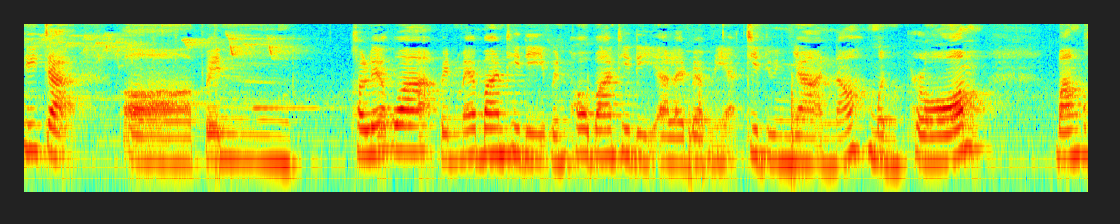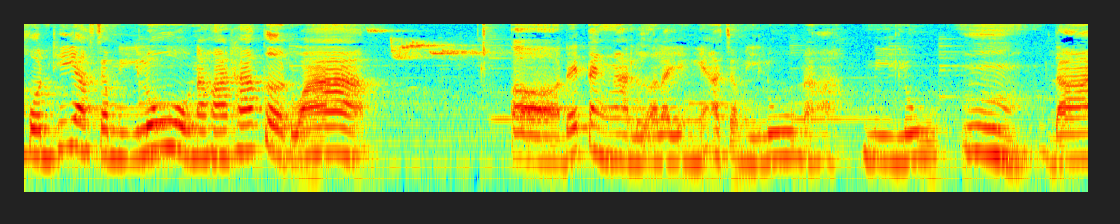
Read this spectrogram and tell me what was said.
ที่จะเอ่อเป็นเขาเรียกว่าเป็นแม่บ้านที่ดี เป็นพ่อบ้านที่ดีอะไรแบบเนี้ยจิตวิญญาณเนาะเหมือนพร้อม บางคนที่อยากจะมีลูกนะคะ ถ้าเกิดว่าเอ่อได้แต่งงานหรืออะไรอย่างเงี้ยอาจจะมีลูกนะคะ มีลูก อืมได้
